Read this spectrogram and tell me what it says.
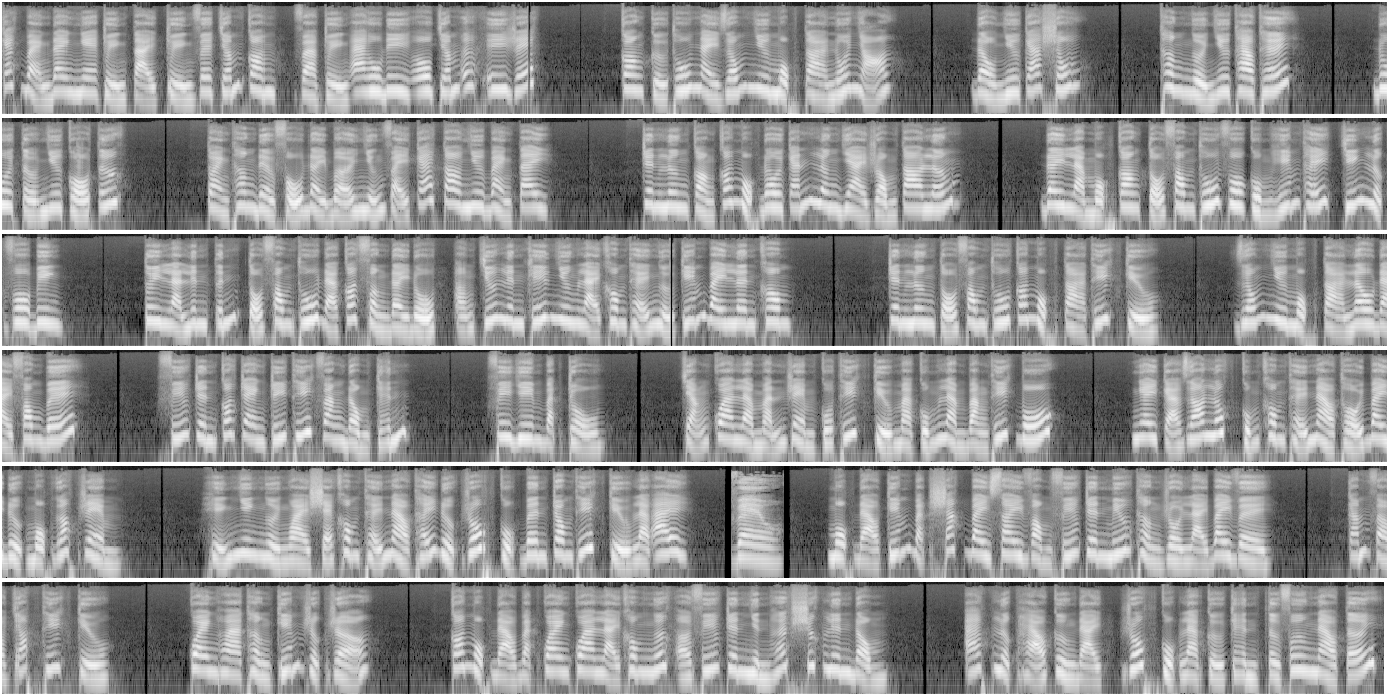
Các bạn đang nghe truyện tại truyệnv.com và truyệnaudio.fiz. Con cự thú này giống như một tòa núi nhỏ, đầu như cá sấu, thân người như thao thế, đuôi tựa như cổ tước, toàn thân đều phủ đầy bởi những vảy cá to như bàn tay. Trên lưng còn có một đôi cánh lưng dài rộng to lớn. Đây là một con tổ phong thú vô cùng hiếm thấy, chiến lực vô biên. Tuy là linh tính tổ phong thú đã có phần đầy đủ, ẩn chứa linh khí nhưng lại không thể ngự kiếm bay lên không. Trên lưng tổ phong thú có một tòa thiết kiệu, giống như một tòa lâu đài phong bế. Phía trên có trang trí thiết văn đồng kính, phi diêm bạch trụ. Chẳng qua là mảnh rèm của thiết kiệu mà cũng làm bằng thiết bố. Ngay cả gió lúc cũng không thể nào thổi bay được một góc rèm. Hiển nhiên người ngoài sẽ không thể nào thấy được rốt cuộc bên trong thiết kiệu là ai. Vèo, một đạo kiếm bạch sắc bay xoay vòng phía trên miếu thần rồi lại bay về, cắm vào chóp thiết kiệu. Quang Hoa thần kiếm rực rỡ. Có một đạo bạch quang qua lại không ngớt ở phía trên nhìn hết sức linh động. Áp lực hảo cường đại, rốt cuộc là cự kình từ phương nào tới?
